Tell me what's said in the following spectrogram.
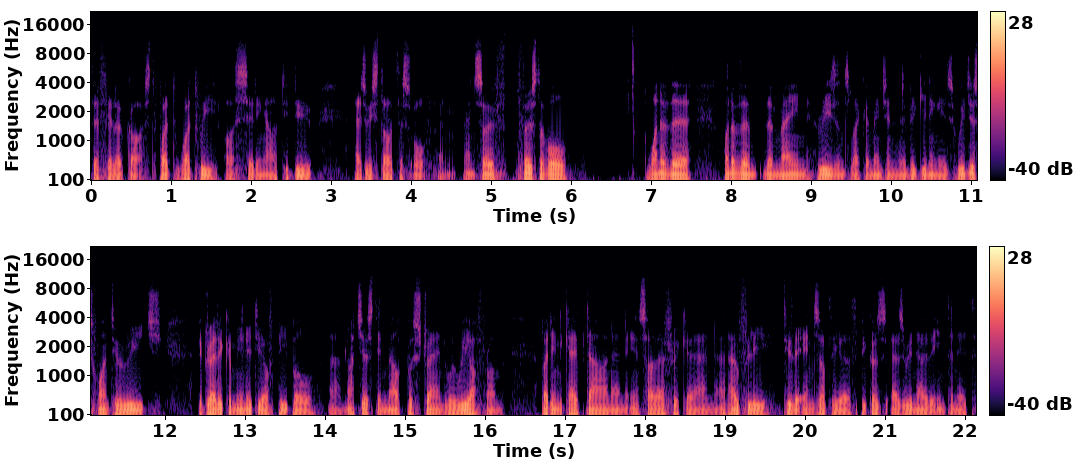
the Fellowcast, what what we are setting out to do as we start this off, and and so f- first of all, one of the one of the the main reasons, like I mentioned in the beginning, is we just want to reach a greater community of people, um, not just in Melkbosstrand where we are from, but in Cape Town and in South Africa, and and hopefully to the ends of the earth, because as we know, the internet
